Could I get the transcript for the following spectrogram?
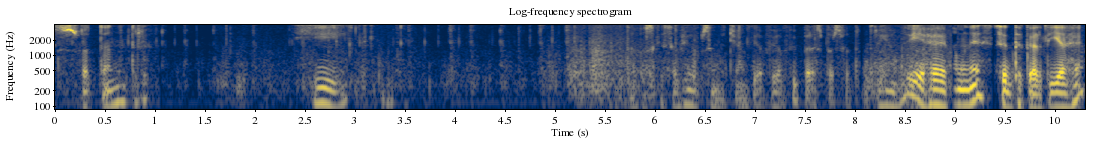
स्वतंत्र ही तब उसके सभी उपसमुच्चयों के अवयव भी परस्पर स्वतंत्र ही होंगे। यह हमने सिद्ध कर दिया है।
